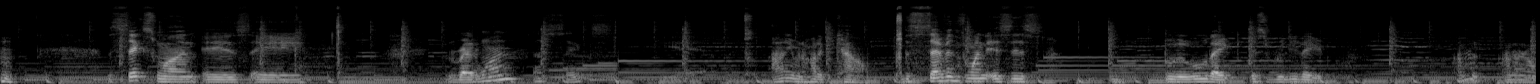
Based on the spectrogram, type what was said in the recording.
the sixth one is a red one. That's six. Yeah. I don't even know how to count. The seventh one is this blue, like, it's really like, I don't, I don't know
